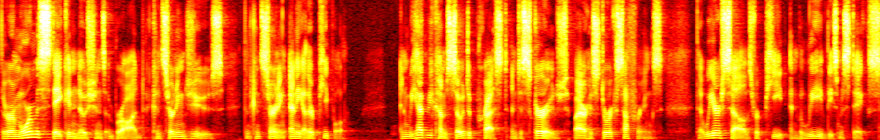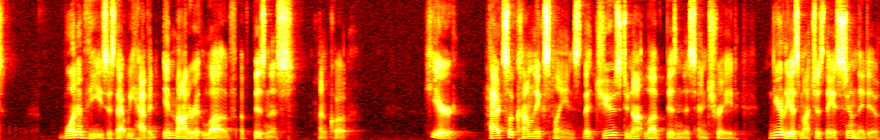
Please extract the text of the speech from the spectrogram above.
There are more mistaken notions abroad concerning Jews than concerning any other people, and we have become so depressed and discouraged by our historic sufferings that we ourselves repeat and believe these mistakes. One of these is that we have an immoderate love of business. Unquote. Here, Herzl calmly explains that Jews do not love business and trade nearly as much as they assume they do.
